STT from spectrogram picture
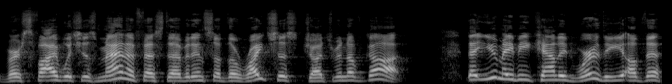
Verse 5, which is manifest evidence of the righteous judgment of God, that you may be counted worthy of the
